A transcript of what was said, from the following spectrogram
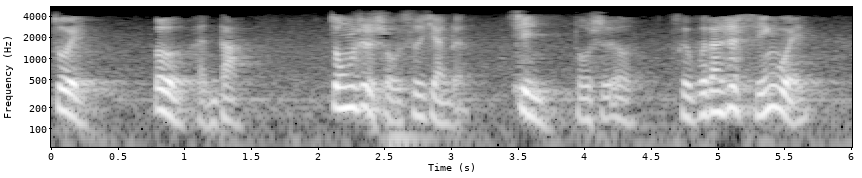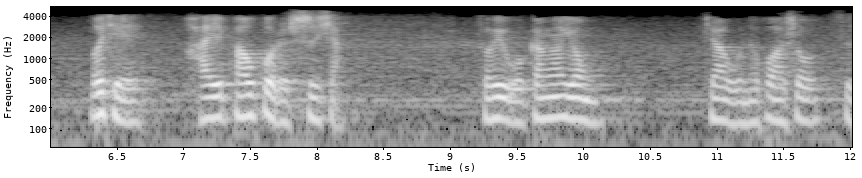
罪恶很大，终日所思想的尽都是恶，所以不但是行为，而且还包括了思想。所以我刚刚用加文的话说，是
